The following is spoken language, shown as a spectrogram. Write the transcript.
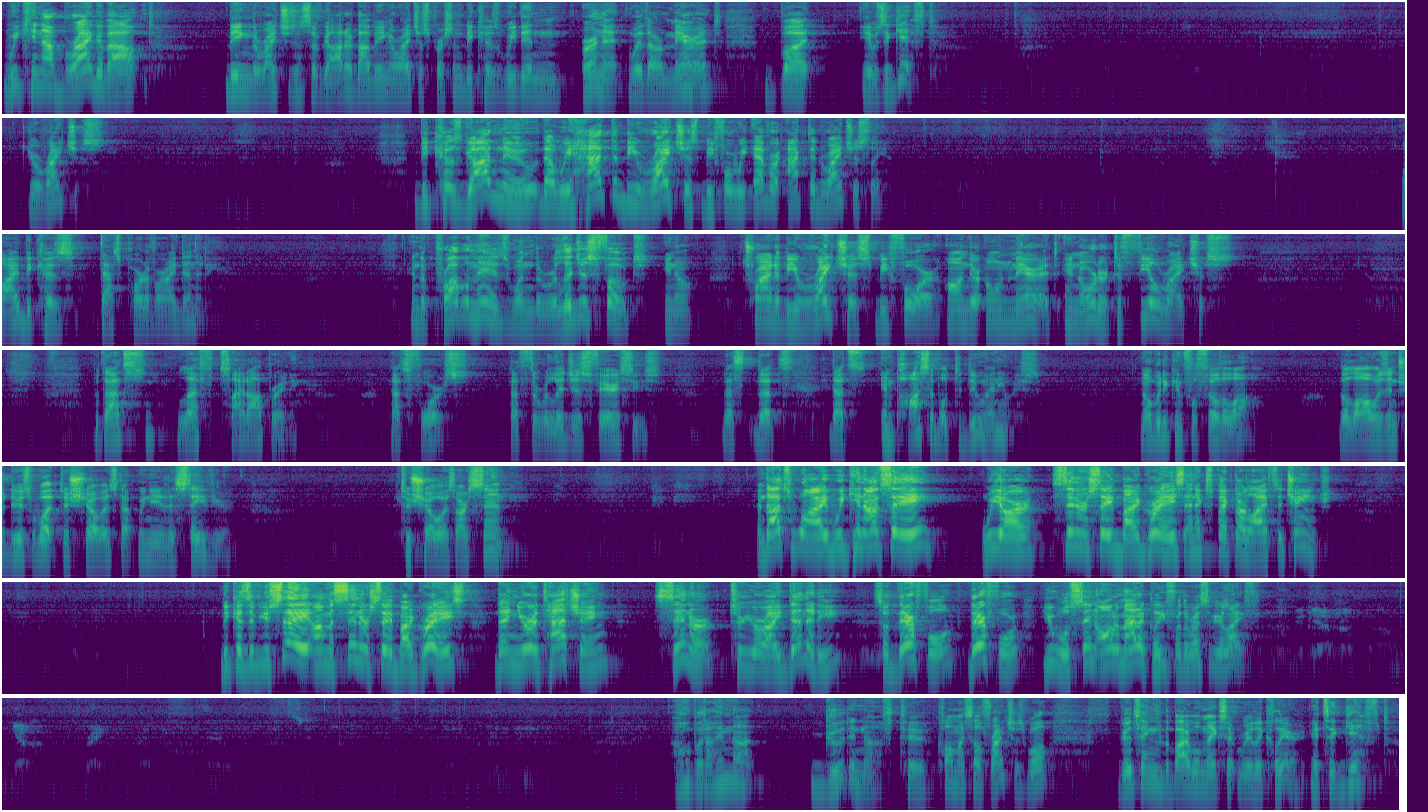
We cannot brag about being the righteousness of God, about being a righteous person, because we didn't earn it with our merit, but it was a gift. You're righteous. because God knew that we had to be righteous before we ever acted righteously. Why? Because that's part of our identity. And the problem is when the religious folks, you know, try to be righteous before on their own merit in order to feel righteous. But that's left side operating. That's force. That's the religious Pharisees. That's, that's, that's impossible to do, anyways. Nobody can fulfill the law. The law was introduced, what? To show us that we needed a Savior, to show us our sin. And that's why we cannot say we are sinners saved by grace and expect our life to change. Because if you say, I'm a sinner saved by grace, then you're attaching sinner to your identity. So therefore, therefore, you will sin automatically for the rest of your life. Oh, but I'm not good enough to call myself righteous. Well, good thing that the Bible makes it really clear. It's a gift.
